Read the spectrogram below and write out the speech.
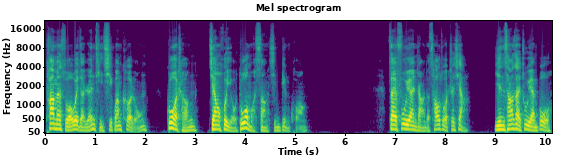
他们所谓的人体器官克隆过程。将会有多么丧心病狂！在副院长的操作之下，隐藏在住院部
